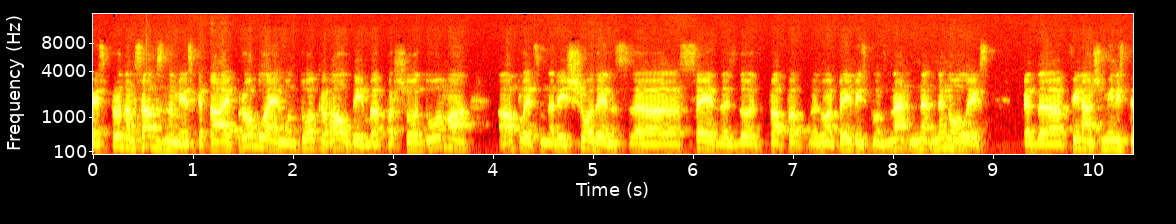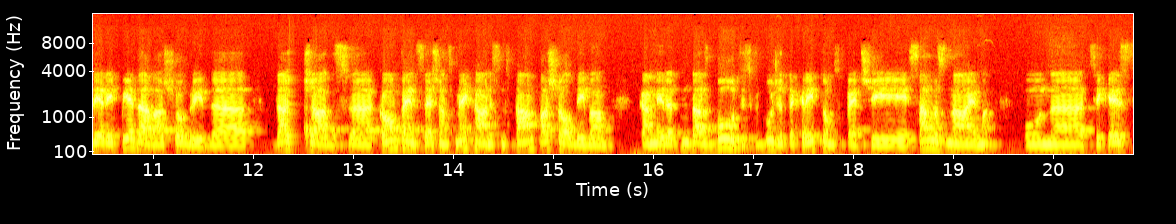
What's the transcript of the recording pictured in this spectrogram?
Es, protams, apzināmies, ka tā ir problēma un to, ka valdība par šo domā, apliecina arī šodienas uh, sēde. Es domāju, ka Pēpīs kundze ne, ne, nenoliedz, ka uh, Finanšu ministrija arī piedāvā šobrīd uh, dažādas uh, kompensēšanas mehānismus tām pašvaldībām, kam ir nu, tāds būtisks budžeta kritums pēc šī samazinājuma. Un, uh, cik es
